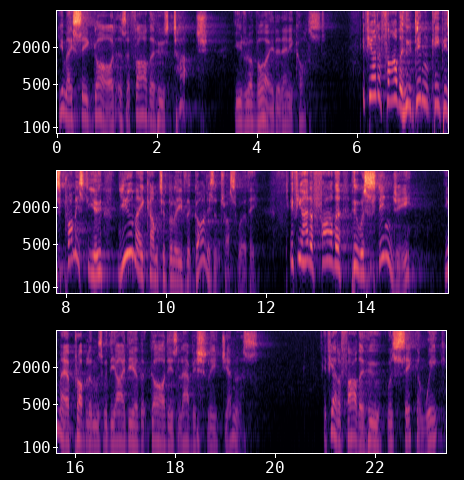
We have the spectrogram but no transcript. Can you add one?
you may see God as a father whose touch you'd avoid at any cost. If you had a father who didn't keep his promise to you, you may come to believe that God isn't trustworthy. If you had a father who was stingy, you may have problems with the idea that God is lavishly generous. If you had a father who was sick and weak,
